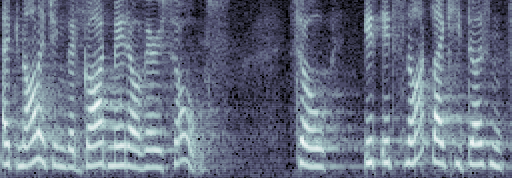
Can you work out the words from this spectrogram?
acknowledging that God made our very souls. So it, it's not like he doesn't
